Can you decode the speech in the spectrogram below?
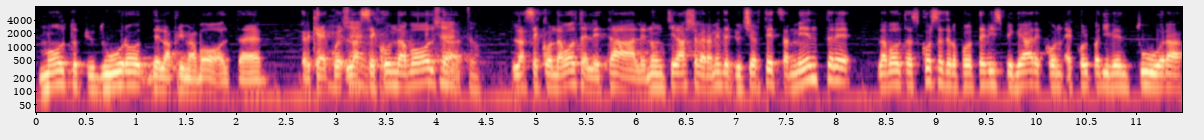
molto più duro della prima volta eh? perché que- certo, la seconda volta certo. La seconda volta è letale non ti lascia veramente più certezza mentre la volta scorsa te lo potevi spiegare con è colpa di Ventura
